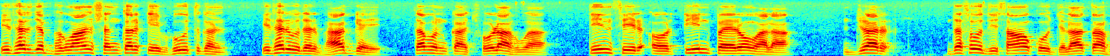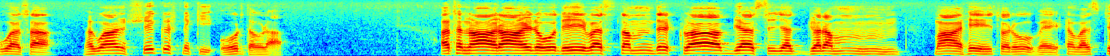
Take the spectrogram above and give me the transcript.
इधर जब भगवान शंकर के भूतगण इधर उधर भाग गए, तब उनका छोड़ा हुआ तीन सिर और तीन पैरों वाला ज्वर दसों दिशाओं को जलाता हुआ सा भगवान श्री कृष्ण की ओर दौड़ा। अथ नारायणो देवस्तम दृष्टवा व्यसृज्वरम माहेश्वरो वैष्णवश्च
